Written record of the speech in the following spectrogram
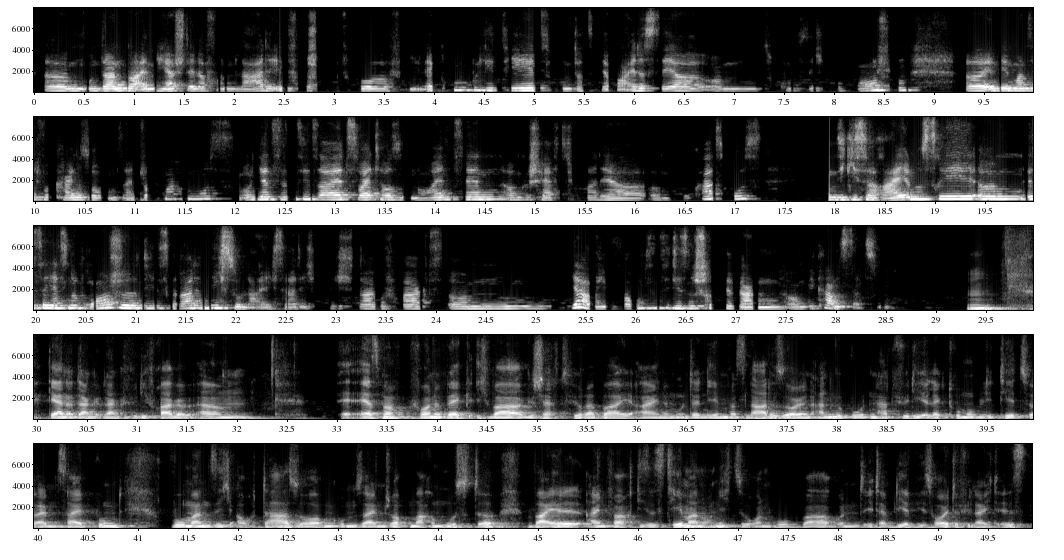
ähm, und dann bei einem Hersteller von Ladeinfrastruktur für die Elektromobilität. Und das sind ja beides sehr ähm, zukunftssichere Branchen, äh, in denen man sich wohl keine Sorgen um seinen Job machen muss. Und jetzt sind Sie seit 2019 ähm, Geschäftsführer der ähm, Procasbus. Die Gießereiindustrie ähm, ist ja jetzt eine Branche, die es gerade nicht so leicht hat. Ich habe mich da gefragt, ähm, ja, wie, warum sind Sie diesen Schritt gegangen? Ähm, wie kam es dazu? Mhm. Gerne, danke, danke für die Frage. Ähm, Erstmal vorneweg, ich war Geschäftsführer bei einem Unternehmen, was Ladesäulen angeboten hat für die Elektromobilität zu einem Zeitpunkt, wo man sich auch da Sorgen um seinen Job machen musste, weil einfach dieses Thema noch nicht so en vogue war und etabliert, wie es heute vielleicht ist.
